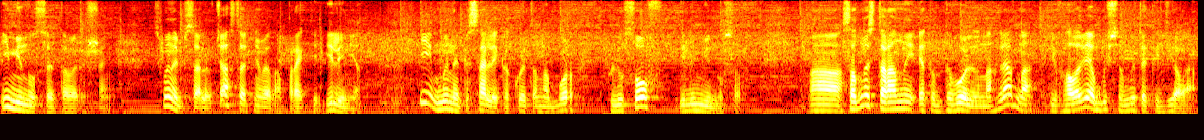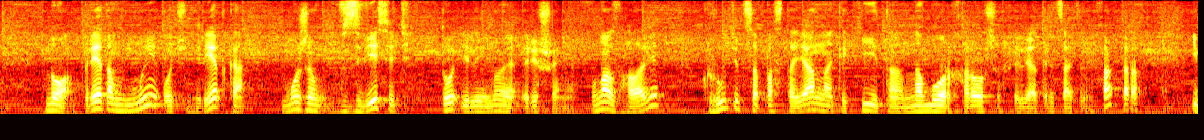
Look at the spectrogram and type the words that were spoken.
и минусы этого решения есть мы написали, участвовать мне в этом проекте или нет. И мы написали какой-то набор плюсов или минусов. А, с одной стороны, это довольно наглядно, и в голове обычно мы так и делаем. Но при этом мы очень редко можем взвесить то или иное решение. У нас в голове крутится постоянно какие-то набор хороших или отрицательных факторов. И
